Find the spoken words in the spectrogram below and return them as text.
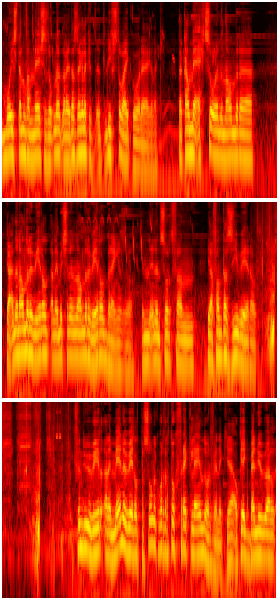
Mooie stem van meisjes ook. Allee, dat is eigenlijk het, liefste wat ik hoor eigenlijk. Dat kan mij echt zo in een andere, ja, in een andere wereld, een beetje in een andere wereld brengen zo. In, in een soort van, ja, fantasiewereld. Ik vind uw wereld, allee, mijn wereld persoonlijk wordt er toch vrij klein door, vind ik. Ja. Oké, ik ben nu wel,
